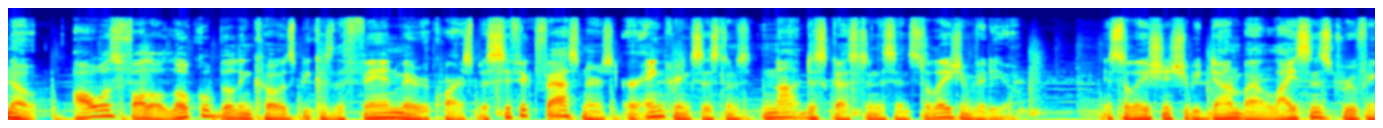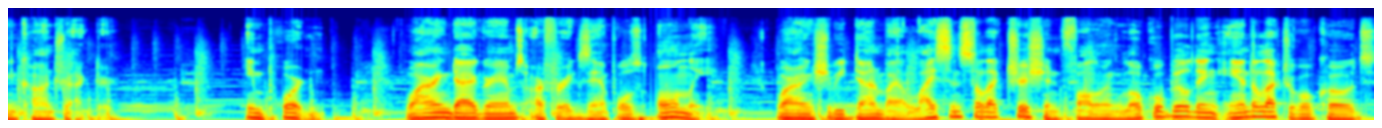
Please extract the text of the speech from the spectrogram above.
Note, always follow local building codes because the fan may require specific fasteners or anchoring systems not discussed in this installation video. Installation should be done by a licensed roofing contractor. Important. Wiring diagrams are for examples only. Wiring should be done by a licensed electrician following local building and electrical codes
